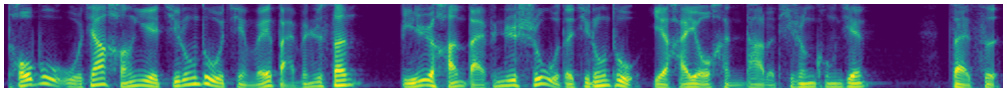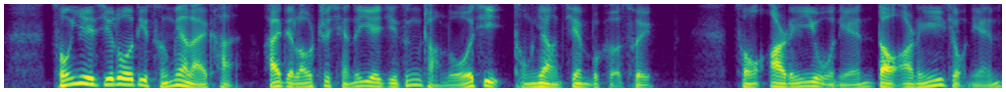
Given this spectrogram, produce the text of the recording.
头部五家行业集中度仅为百分之三，比日韩百分之十五的集中度也还有很大的提升空间。再次，从业绩落地层面来看，海底捞之前的业绩增长逻辑同样坚不可摧。从二零一五年到二零一九年，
